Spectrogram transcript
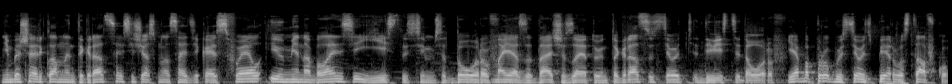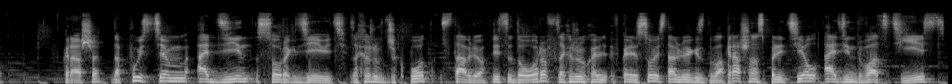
Небольшая рекламная интеграция. Сейчас мы на сайте KSFL, и у меня на балансе есть 170 долларов. Моя задача за эту интеграцию сделать 200 долларов. Я попробую сделать первую ставку в краше. Допустим, 1.49. Захожу в джекпот, ставлю 30 долларов, захожу в кол- в колесо и ставлю x2. Краш у нас полетел, 1.20 есть,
